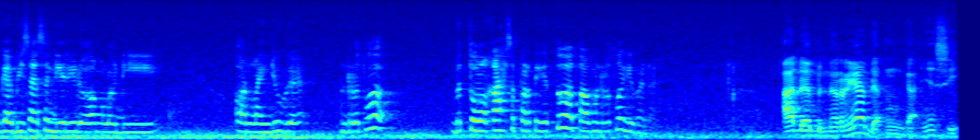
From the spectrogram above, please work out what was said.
Gak bisa sendiri doang lo di online juga. Menurut lo betulkah seperti itu atau menurut lo gimana? ada benernya ada enggaknya sih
